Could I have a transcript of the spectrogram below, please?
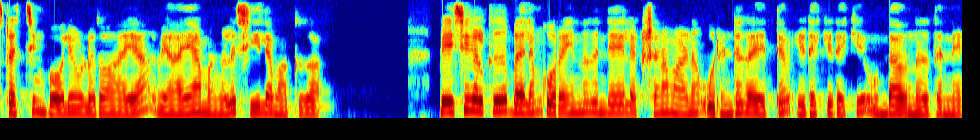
സ്ട്രെച്ചിങ് പോലെയുള്ളതോ ആയ വ്യായാമങ്ങൾ ശീലമാക്കുക. പേശികൾക്ക് ബലം കുറയുന്നതിന്റെ ലക്ഷണമാണ് ഉരുണ്ട കയറ്റം ഇടയ്ക്കിടയ്ക്ക് ഉണ്ടാവുന്നത് തന്നെ.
